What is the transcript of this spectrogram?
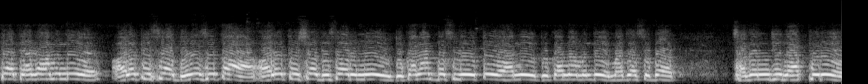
त्या त्यागामध्ये अडतीसवा दिवस होता. अडतीसव्या दिवसावर मी दुकानात बसलो होतो आणि दुकानामध्ये माझ्यासोबत छगनजी नागपुरे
